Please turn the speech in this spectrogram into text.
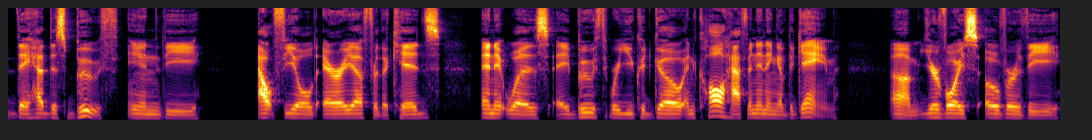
they had this booth in the outfield area for the kids, and it was a booth where you could go and call half an inning of the game, um, your voice over the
